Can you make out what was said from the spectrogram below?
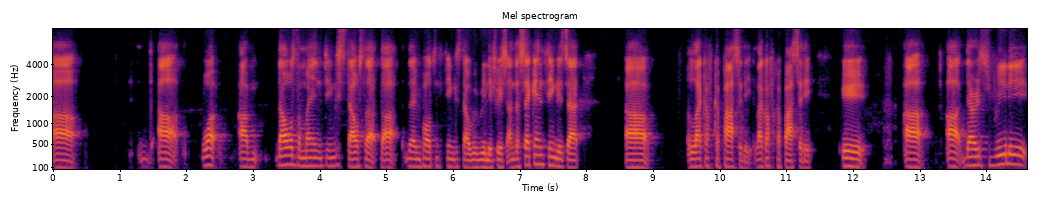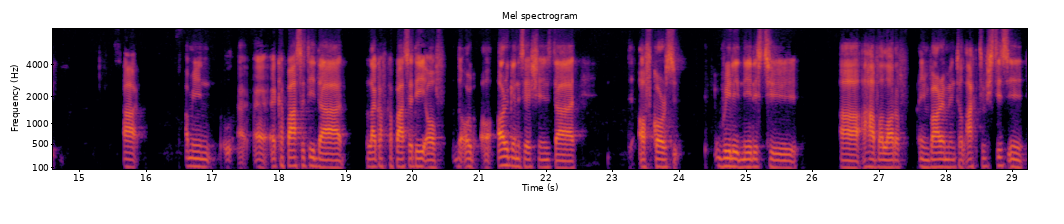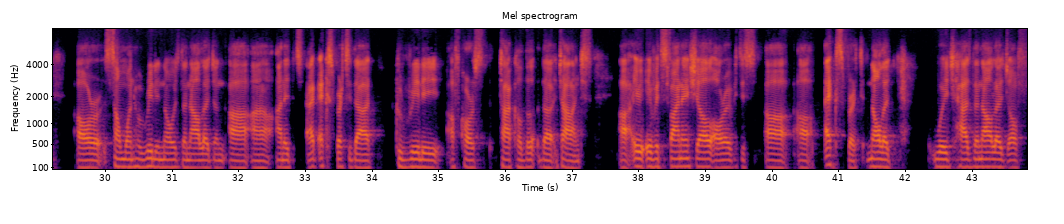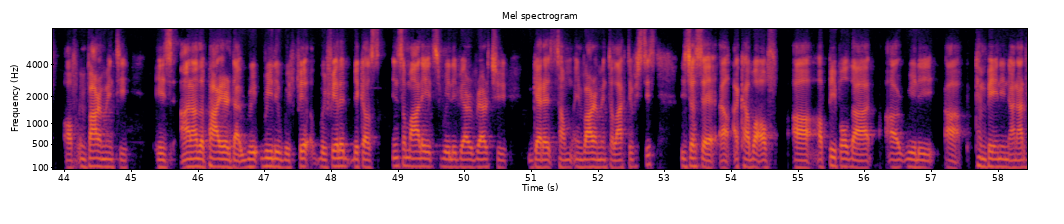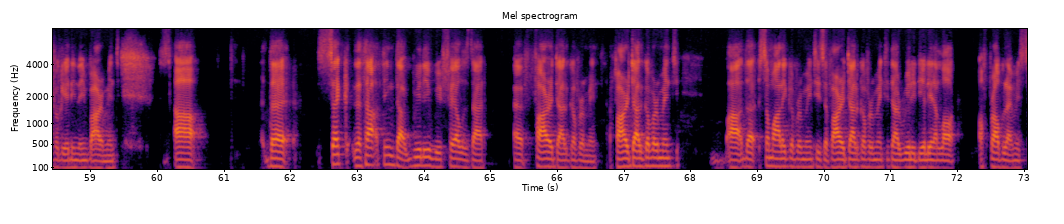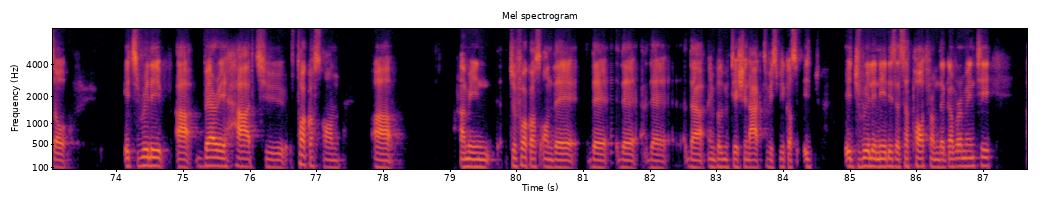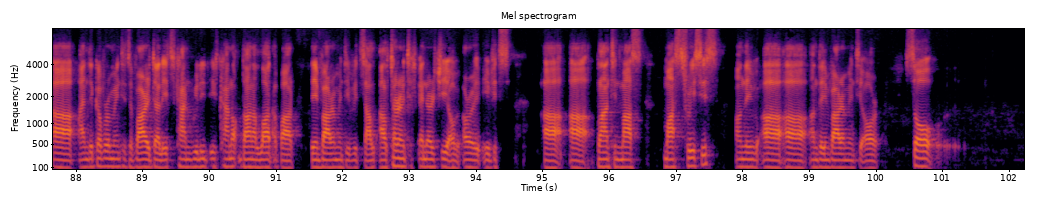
uh, uh, what um, that was the main things. That was the, the the important things that we really face. And the second thing is that uh, lack of capacity. Lack of capacity. It, uh, uh, there is really, uh, I mean, a, a capacity that lack of capacity of the organizations that, of course, really needs to uh, have a lot of environmental activists in, or someone who really knows the knowledge and uh, uh, and its expertise that could really, of course, tackle the, the challenges. Uh, if it's financial or if it is uh, expert knowledge, which has the knowledge of of environment is another barrier that we really we feel we feel it because in Somalia it's really very rare to get some environmental activists. It's just a, a couple of uh, of people that are really uh, campaigning and advocating the environment. Uh, the sec the third thing that really we feel is that a fragile government, a fragile government, uh, the Somali government is a fragile government that really dealing a lot of problems. So it's really uh, very hard to focus on uh, I mean, to focus on the the the the the implementation activists because it it really needs a support from the government, uh, and the government is a fragile. It can really it cannot done a lot about the environment if it's alternative energy or, or if it's uh, uh, planting mass mass trees on the uh, uh, on the environment or so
